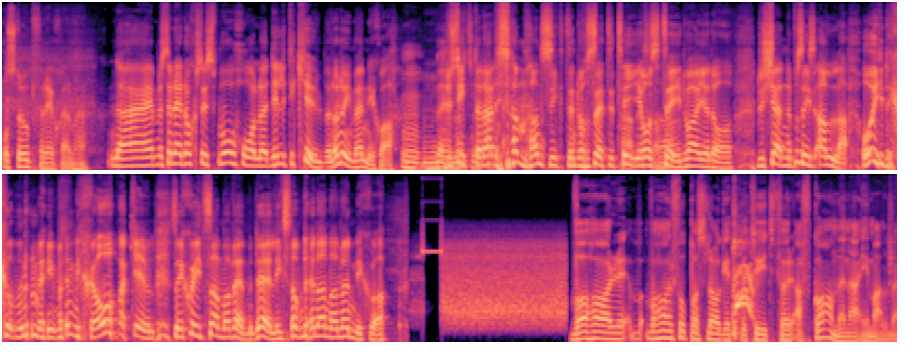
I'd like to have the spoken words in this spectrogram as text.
att stå upp för dig själv här. Nej, men sen är det också i småhål. Det är lite kul med en ny människa. Mm. Det Du sitter där, det är samma ansikten du har sett i tio års tid varje dag. Du känner precis alla. Oj, det kommer en ny människa. Åh, vad kul! Så är skitsamma vem det är liksom. Det är en annan människa. Vad har, vad har fotbollslaget betytt för afghanerna i Malmö?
